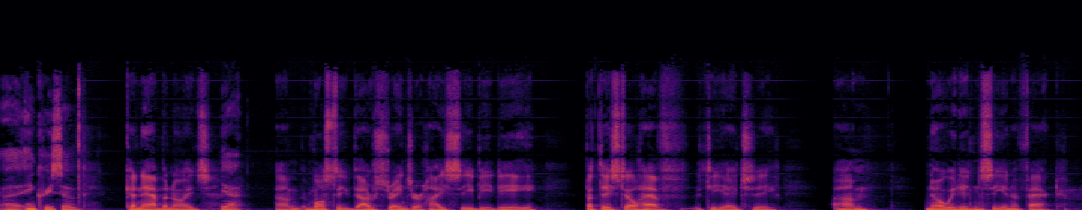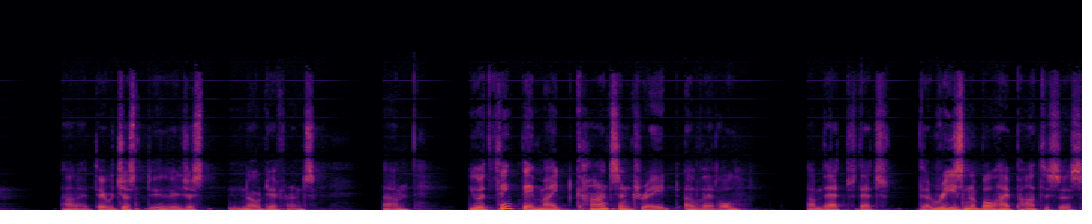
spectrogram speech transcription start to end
uh, increase of cannabinoids. yeah Um, mostly our strains are high CBD, but they still have THC. Um, no, we didn't see an effect on it. They were just there were just no difference. Um, you would think they might concentrate a little. Um, that's that's a reasonable hypothesis.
